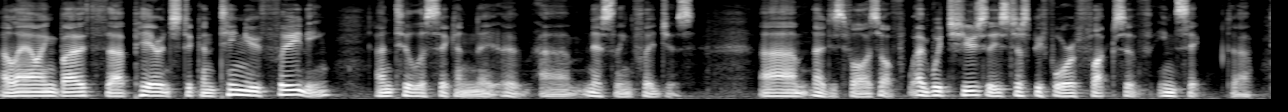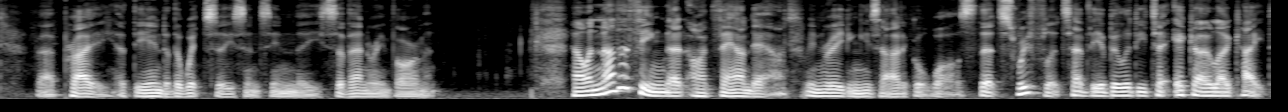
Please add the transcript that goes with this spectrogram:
allowing both uh, parents to continue feeding until the second uh, um, nestling fledges. Um, that is, flies off, uh, which usually is just before a flux of insect uh, uh, prey at the end of the wet seasons in the savanna environment. Now, another thing that I found out in reading his article was that swiftlets have the ability to echolocate.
